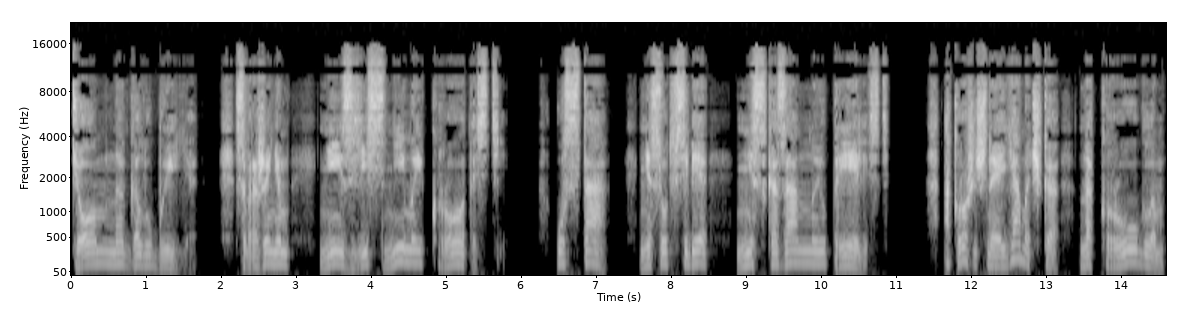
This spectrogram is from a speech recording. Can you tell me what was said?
темно-голубые, с выражением неизъяснимой кротости. Уста несут в себе несказанную прелесть, а крошечная ямочка на круглом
